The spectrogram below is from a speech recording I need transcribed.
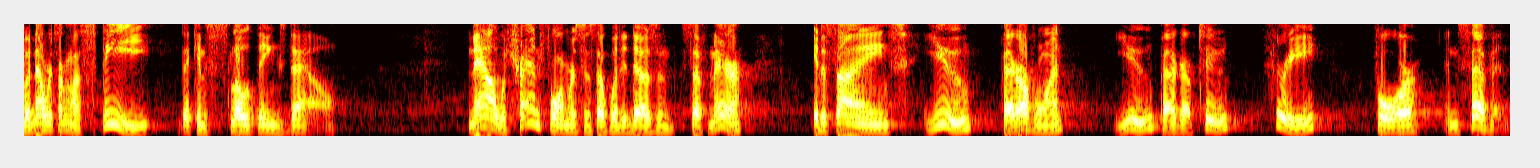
But now we're talking about speed that can slow things down. Now with transformers and stuff, what it does and stuff in there, it assigns you, paragraph one, you, paragraph two, three, four, and seven.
